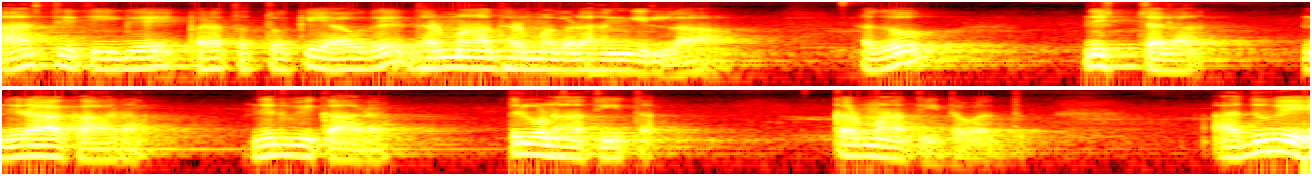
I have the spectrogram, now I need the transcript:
ಆ ಸ್ಥಿತಿಗೆ, ಪರತತ್ವಕ್ಕೆ ಯಾವುದೇ ಧರ್ಮಾಧರ್ಮಗಳ ಹಂಗಿಲ್ಲ. ಅದು ನಿಶ್ಚಲ, ನಿರಾಕಾರ, ನಿರ್ವಿಕಾರ, ತ್ರಿಗುಣಾತೀತ, ಕರ್ಮಾತೀತವಾದ್ದು. ಅದುವೇ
